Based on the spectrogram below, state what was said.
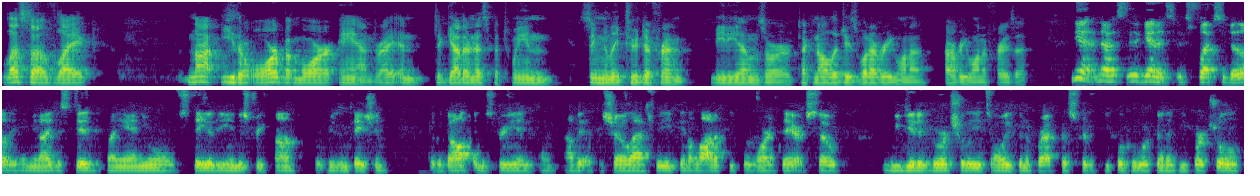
less of like not either or, but more and right and togetherness between seemingly two different mediums or technologies, whatever you want to, however you want to phrase it. Yeah, no, it's, again, it's, it's flexibility. I mean, I just did my annual state of the industry presentation for the golf industry, and, and I'll be at the show last week, and a lot of people weren't there. So we did it virtually. It's always been a breakfast for the people who were going to be virtual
